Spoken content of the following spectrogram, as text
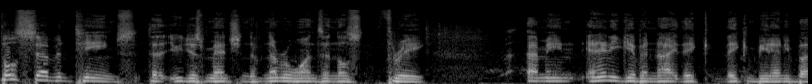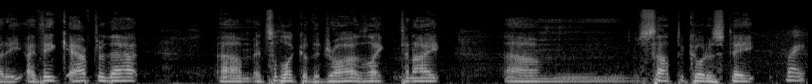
those seven teams that you just mentioned, the number ones in those three. I mean, in any given night, they they can beat anybody. I think after that, um, it's a luck of the draw. Like tonight, um, South Dakota State Right.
